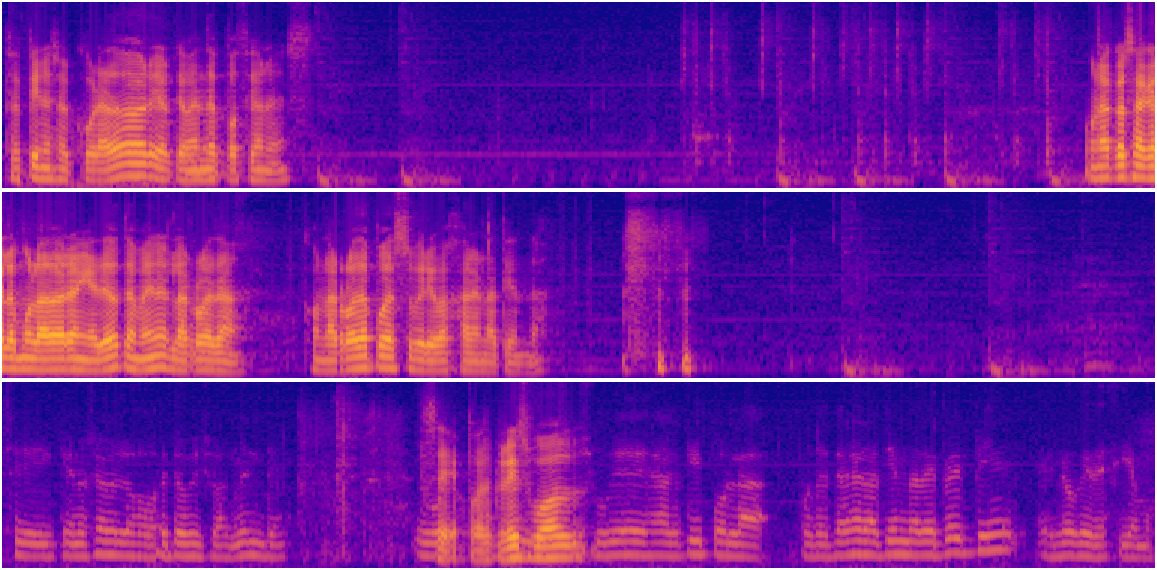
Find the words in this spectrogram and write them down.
Pepin es el curador y el que vende pociones. Una cosa que el emulador añadió también es la rueda. Con la rueda puedes subir y bajar en la tienda. Sí, que no se ven los objetos visualmente. Y Sí, pues Griswold- Si subes aquí por, la, por detrás de la tienda de Pepin, es lo que decíamos.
